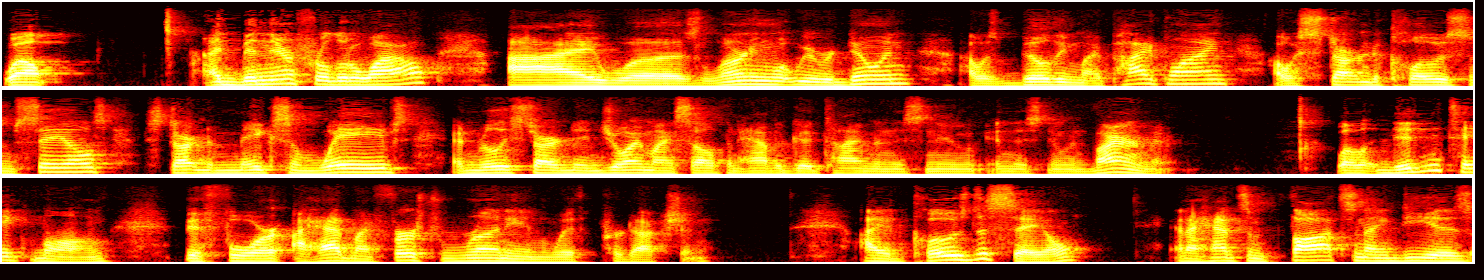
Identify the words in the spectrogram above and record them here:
Well, I'd been there for a little while. I was learning what we were doing. I was building my pipeline. I was starting to close some sales, starting to make some waves, and really starting to enjoy myself and have a good time in this new in this new environment. Well, it didn't take long before I had my first run in with production. I had closed a sale and I had some thoughts and ideas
